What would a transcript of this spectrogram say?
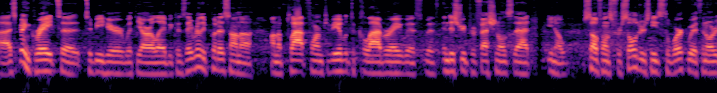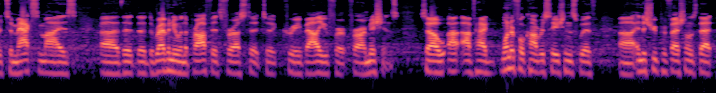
it's been great to, to be here with the RLA because they really put us on a on a platform to be able to collaborate with with industry professionals that you know cell phones for soldiers needs to work with in order to maximize uh, the, the, the revenue and the profits for us to, to create value for, for our missions. So uh, I've had wonderful conversations with uh, industry professionals that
